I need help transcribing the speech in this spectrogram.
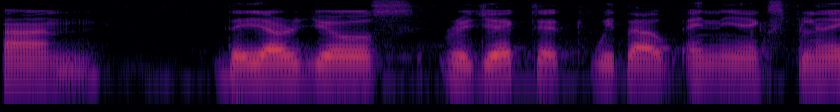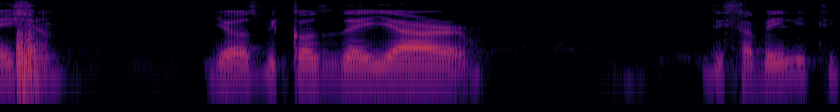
and they are just rejected without any explanation just because they are disability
